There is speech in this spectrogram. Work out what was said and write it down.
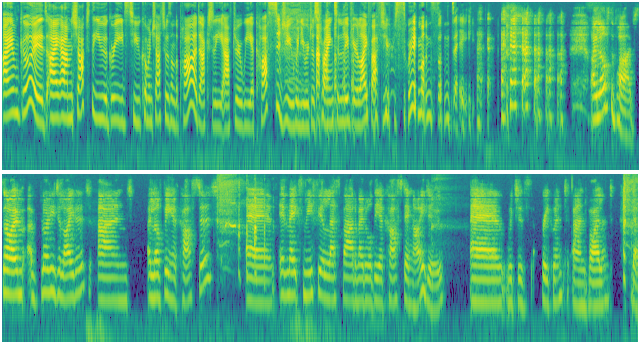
I am good. I am shocked that you agreed to come and chat to us on the pod actually after we accosted you when you were just trying to live your life after your swim on Sunday. I love the pod, so I'm uh, bloody delighted, and I love being accosted. and it makes me feel less bad about all the accosting I do, um, which is frequent and violent. No,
